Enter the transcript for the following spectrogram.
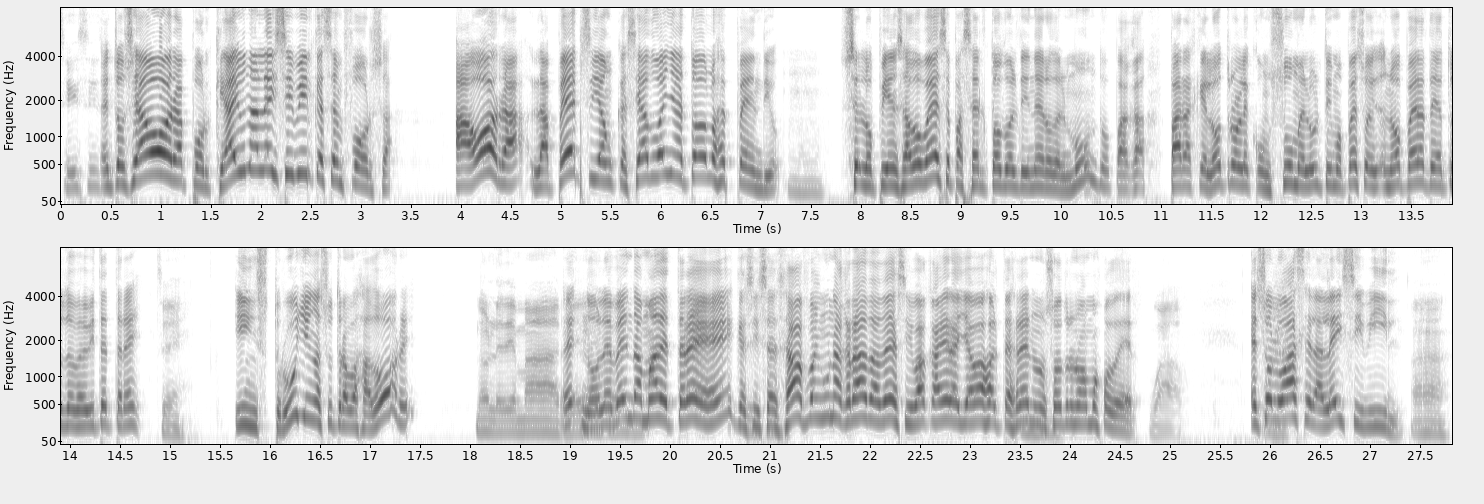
Sí, sí. sí. Entonces ahora, porque hay una ley civil que se enforza, ahora la Pepsi, aunque sea dueña de todos los expendios, se lo piensa dos veces para hacer todo el dinero del mundo, para, para que el otro le consuma el último peso. Y, No, espérate, ya tú te bebiste tres. Sí. Instruyen a sus trabajadores. No le dé más. eh, no le venda más de tres, eh, que si se zafa en una grada de y va a caer allá abajo al terreno, nosotros nos vamos a joder. Wow. Eso lo hace la ley civil, Ajá.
